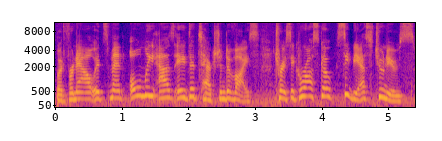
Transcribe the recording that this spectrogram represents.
but for now it's meant only as a detection device. Tracee Carrasco, CBS 2 News.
